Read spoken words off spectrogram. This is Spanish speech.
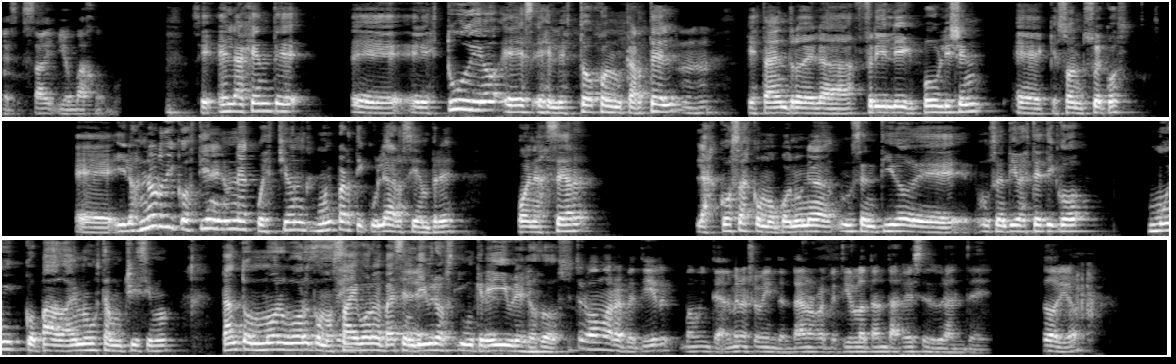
Es Cy-bajo. Sí, es la gente. eh, el estudio es, es el Stockholm Cartel, que está dentro de la Free League Publishing, eh, que son suecos. Eh, y los nórdicos tienen una cuestión muy particular siempre con hacer las cosas como con una, un sentido de. un sentido estético muy copado. A mí me gusta muchísimo. Tanto Morborg como Sí. Cyborg me parecen libros increíbles los dos. Esto lo vamos a repetir, vamos a al menos yo voy a intentar no repetirlo tantas veces durante el episodio.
